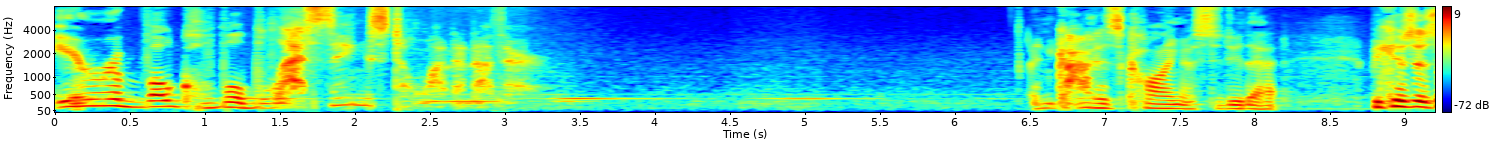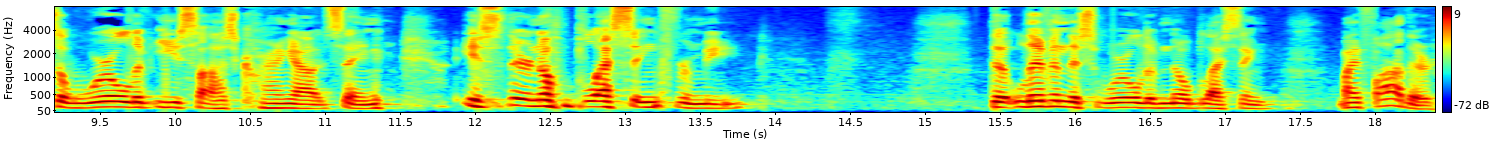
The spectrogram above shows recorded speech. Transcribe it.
irrevocable blessings to one another. And God is calling us to do that because there's a world of Esau's crying out, saying, Is there no blessing for me? That live in this world of no blessing. My father,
